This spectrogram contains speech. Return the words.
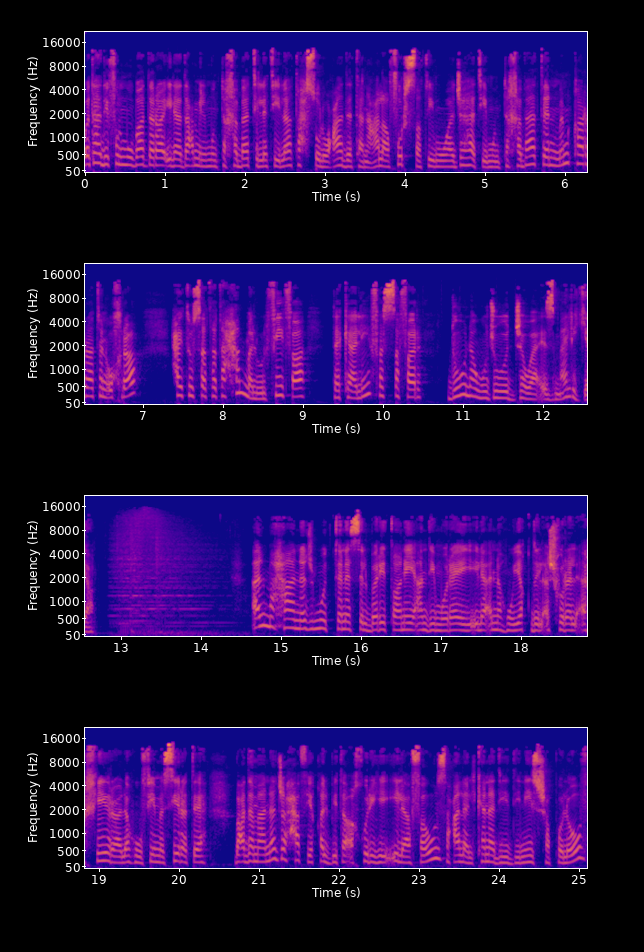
وتهدف المبادرة إلى دعم المنتخبات التي لا تحصل عادة على فرصة مواجهة منتخبات من قارات أخرى حيث ستتحمل الفيفا تكاليف السفر دون وجود جوائز مالية. ألمح نجم التنس البريطاني أندي موراي إلى أنه يقضي الأشهر الأخيرة له في مسيرته بعدما نجح في قلب تأخره إلى فوز على الكندي دينيس شابولوف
